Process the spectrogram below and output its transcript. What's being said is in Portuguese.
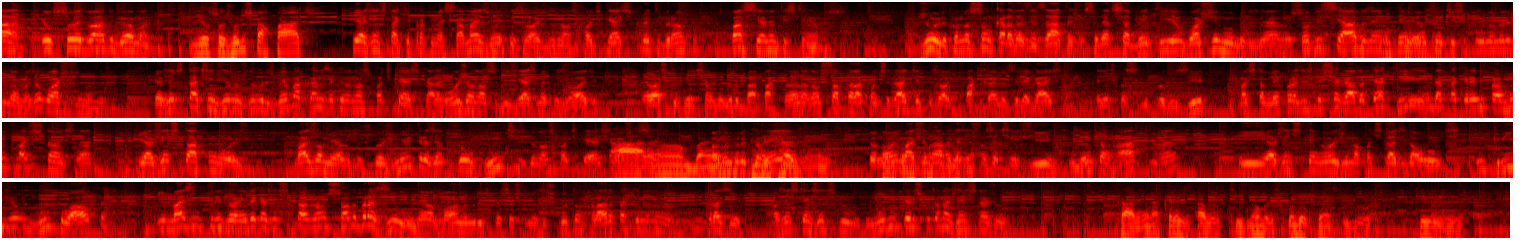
Olá, eu sou Eduardo Gama. E eu sou Júlio Scarpati. E a gente está aqui para começar mais um episódio do nosso podcast Preto e Branco, Passeando entre Extremos. Júlio, como eu sou um cara das exatas, você deve saber que eu gosto de números, né? Não sou viciado nem tenho nenhum fetiche por números, não, mas eu gosto de números. E a gente está atingindo uns números bem bacanas aqui no nosso podcast, cara. Hoje é o nosso vigésimo episódio. Eu acho que 20 é um número bacana, não só pela quantidade de episódios bacanas e legais que a gente conseguiu produzir, mas também por a gente ter chegado até aqui e ainda está querendo ir para muito mais distante, né? E a gente está com hoje mais ou menos os 2.300 ouvintes do nosso podcast. Caramba, é um número que eu nem, eu não imaginava que a gente fosse atingir nem tão rápido, né? E a gente tem hoje uma quantidade de downloads incrível, muito alta. E mais incrível ainda é que a gente está não só no Brasil, né? O maior número de pessoas que nos escutam, claro, está aqui no, no, Brasil. Mas a gente tem gente do, do, mundo inteiro escutando a gente, né, Júlio? Cara, é inacreditável esses números quando eu penso, Dudu, que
